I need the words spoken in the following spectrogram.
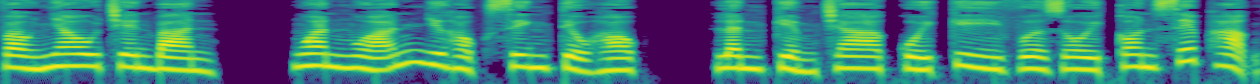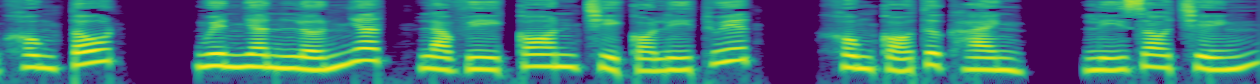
vào nhau trên bàn, ngoan ngoãn như học sinh tiểu học, lần kiểm tra cuối kỳ vừa rồi con xếp hạng không tốt, nguyên nhân lớn nhất là vì con chỉ có lý thuyết, không có thực hành, lý do chính.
